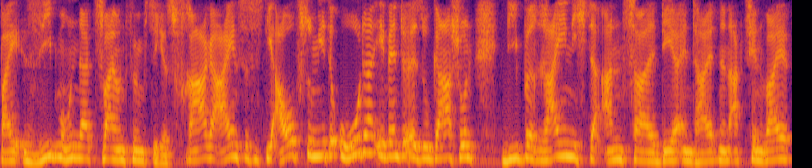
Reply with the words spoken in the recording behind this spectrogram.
bei 752 ist. Frage eins: ist es die aufsummierte oder eventuell sogar schon die bereinigte Anzahl der enthaltenen Aktien, weil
